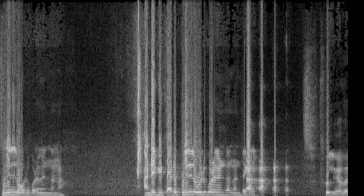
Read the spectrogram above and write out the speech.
పులిందులో ఓడిపోవడం ఏందన్న? అంటే మీ పార్టీ పులిందులో ఓడిపోవడం ఏంటన్న ఏదో?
